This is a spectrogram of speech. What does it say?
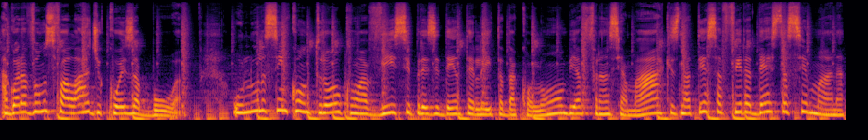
Agora vamos falar de coisa boa. O Lula se encontrou com a vice-presidenta eleita da Colômbia, Francia Marques, na terça-feira desta semana.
